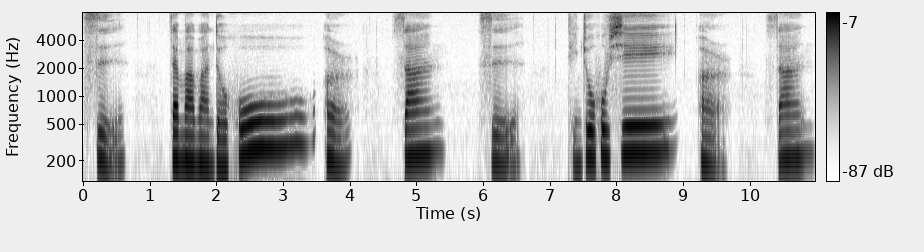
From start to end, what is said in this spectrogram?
四。再慢慢的呼，二、三、四，停住呼吸，二、三、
